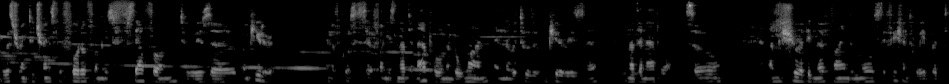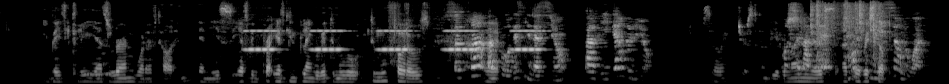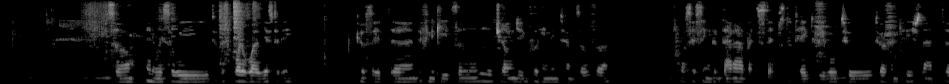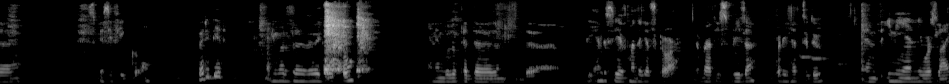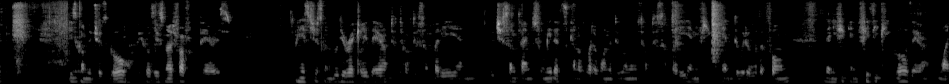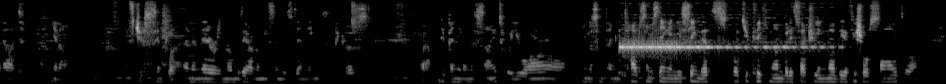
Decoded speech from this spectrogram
He was trying to transfer photo from his cell phone to his uh, computer, and of course his cell phone is not an Apple, number one, and number two, the computer is uh, not an Apple. So I'm sure I did not find the most efficient way, but he basically has learned what I've taught him, and he's, he has been he has been playing with it to move to move photos. Ce train a pour destination Paris Gare de Lyon. Sorry, just gonna be reminding us at every stop. So anyway, so we took us quite a while yesterday because it uh, definitely it's a little challenging for him in terms of uh, processing the data, but steps to take to be able to to accomplish that uh, specific goal. But he did, he was uh, very grateful. And then we looked at the the the embassy of Madagascar about his visa, what he had to do, and in the end, he was like, he's going to just go because he's not far from Paris. He's just going to go directly there to talk to somebody, and which sometimes for me that's kind of what I want to do. I want to talk to somebody, and if you can't do it over the phone, then if you can physically go there, why not? You know, it's just simpler, and then there is no there are no misunderstandings because well, depending on the site where you are, or you know, sometimes you type something and you think that's what you're clicking on, but it's actually not the official site, or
